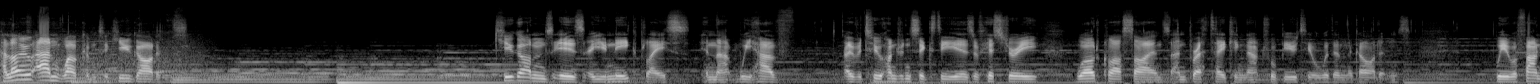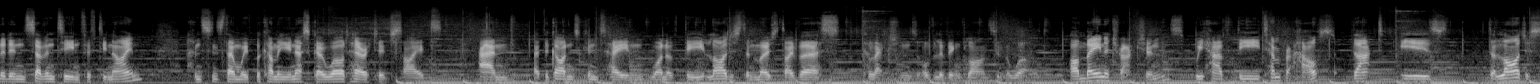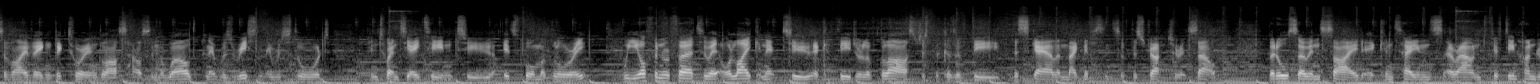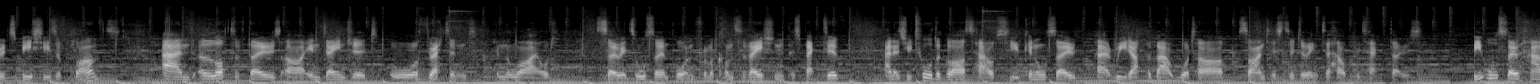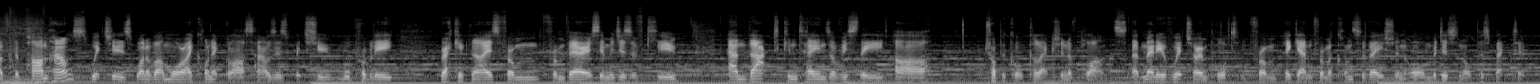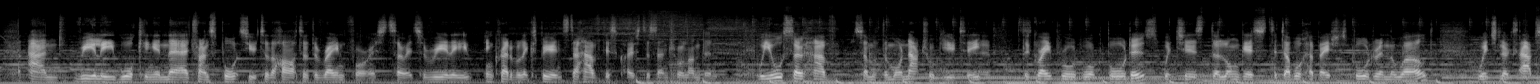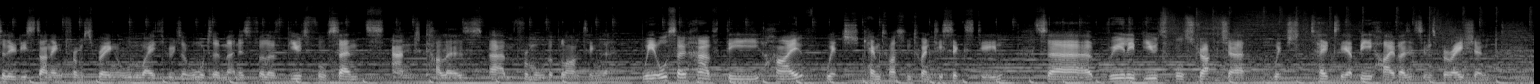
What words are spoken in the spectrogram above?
Hello and welcome to Kew Gardens. Kew Gardens is a unique place in that we have over 260 years of history, world class science, and breathtaking natural beauty all within the gardens. We were founded in 1759, and since then we've become a UNESCO World Heritage Site. And uh, the gardens contain one of the largest and most diverse collections of living plants in the world. Our main attractions we have the Temperate House, that is the largest surviving Victorian glass house in the world, and it was recently restored in 2018 to its former glory. We often refer to it or liken it to a cathedral of glass just because of the, the scale and magnificence of the structure itself. But also inside, it contains around 1,500 species of plants, and a lot of those are endangered or threatened in the wild. So it's also important from a conservation perspective. And as you tour the glass house, you can also uh, read up about what our scientists are doing to help protect those. We also have the Palm House, which is one of our more iconic glass houses, which you will probably recognize from, from various images of Kew. And that contains obviously our tropical collection of plants, uh, many of which are important from, again, from a conservation or medicinal perspective. And really walking in there transports you to the heart of the rainforest. So it's a really incredible experience to have this close to central London. We also have some of the more natural beauty, the Great Broadwalk Borders, which is the longest double herbaceous border in the world, which looks absolutely stunning from spring all the way through to autumn and is full of beautiful scents and colours um, from all the planting there. We also have the Hive, which came to us in 2016. It's a really beautiful structure which takes the beehive as its inspiration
